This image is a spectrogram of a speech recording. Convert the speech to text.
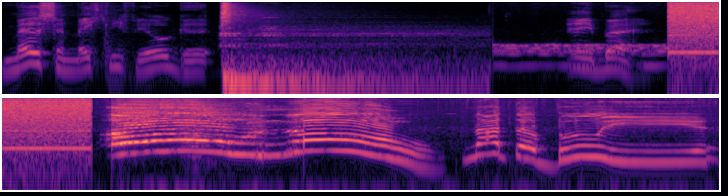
Medicine makes me feel good. Hey, bet. Oh no! Not the booty.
